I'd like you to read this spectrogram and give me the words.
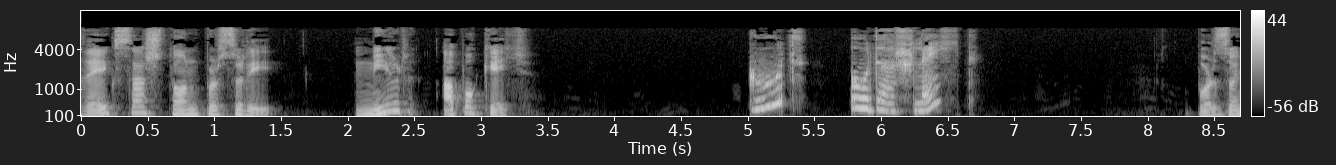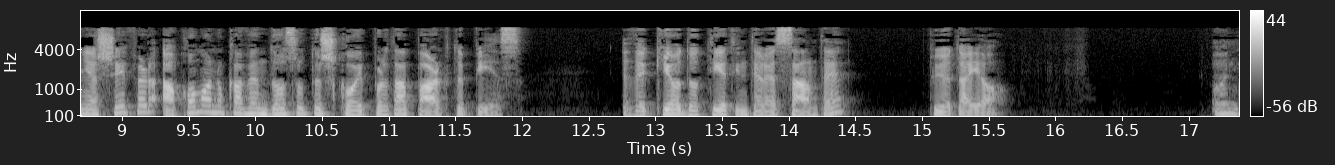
Dhe Eksa shton përsëri, mirë apo keq? Gut oder schlecht? Por zonja Shefer akoma nuk ka vendosur të shkojë për ta parë këtë pjesë. Dhe kjo do të jetë interesante? pyet ajo. Und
